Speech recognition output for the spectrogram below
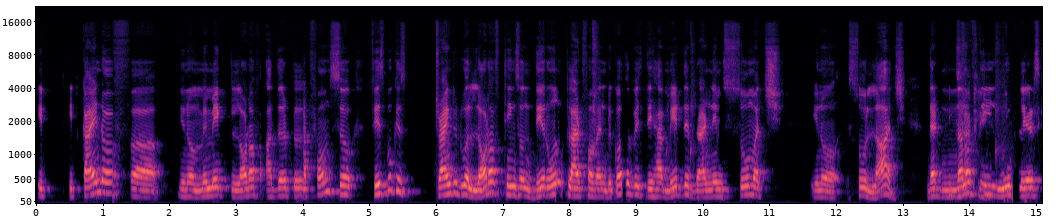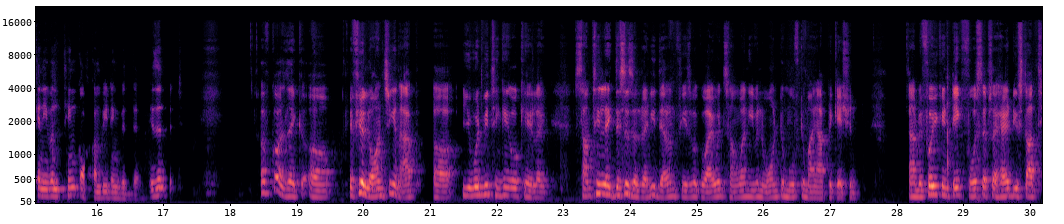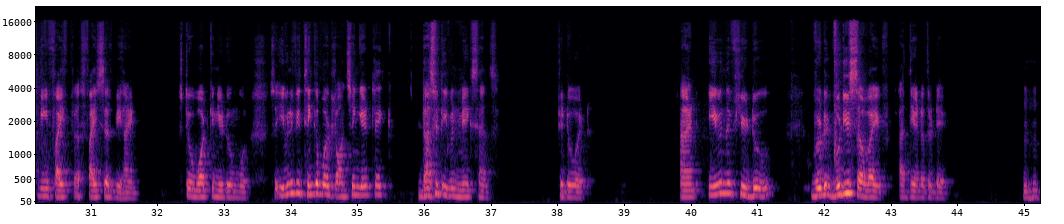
It it kind of uh, you know mimicked a lot of other platforms. So Facebook is trying to do a lot of things on their own platform, and because of which they have made their brand name so much you know so large that none of the new players can even think of competing with them, isn't it? Of course, like uh, if you're launching an app, uh, you would be thinking, okay, like something like this is already there on Facebook. Why would someone even want to move to my application? And before you can take four steps ahead, you start thinking five plus five steps behind. To what can you do more? So even if you think about launching it, like, does it even make sense to do it? And even if you do, would would you survive at the end of the day? Mm-hmm.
